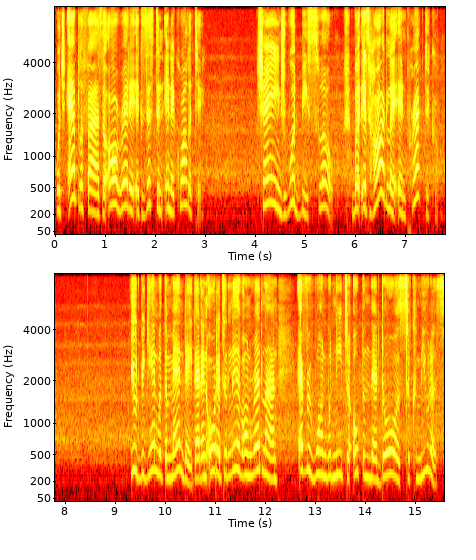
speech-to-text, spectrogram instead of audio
which amplifies the already existing inequality. Change would be slow, but it's hardly impractical. You'd begin with the mandate that in order to live on Redline, everyone would need to open their doors to commuters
